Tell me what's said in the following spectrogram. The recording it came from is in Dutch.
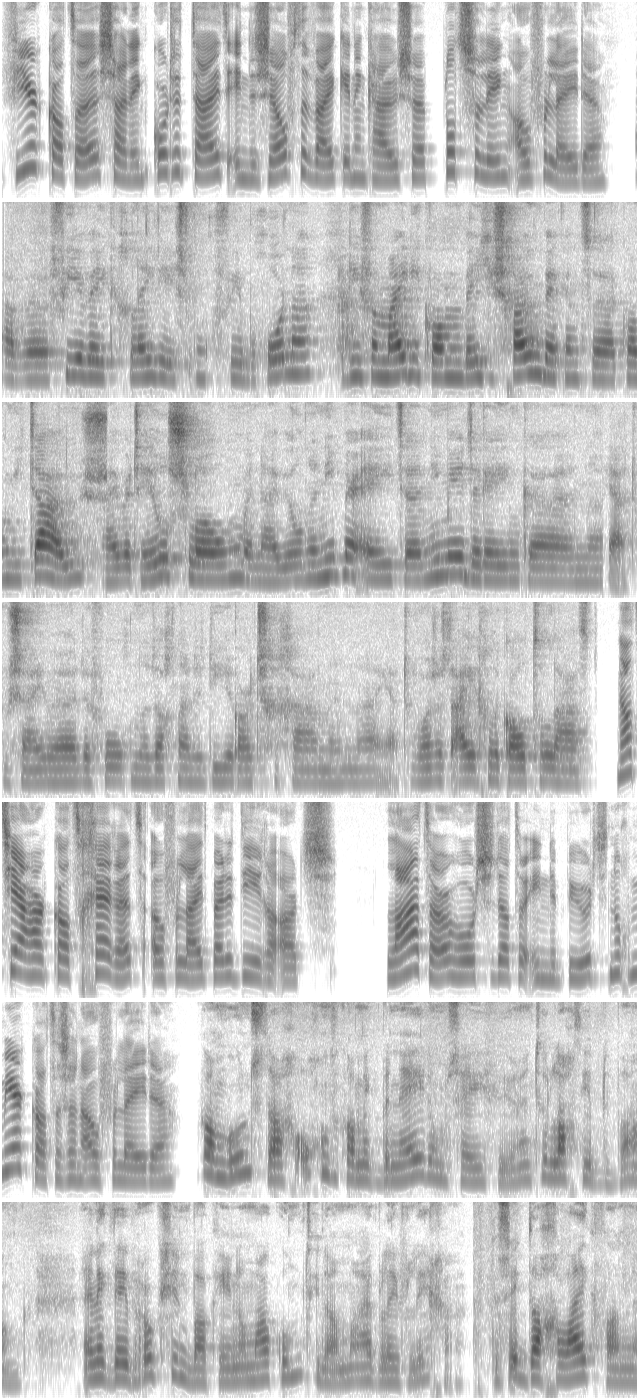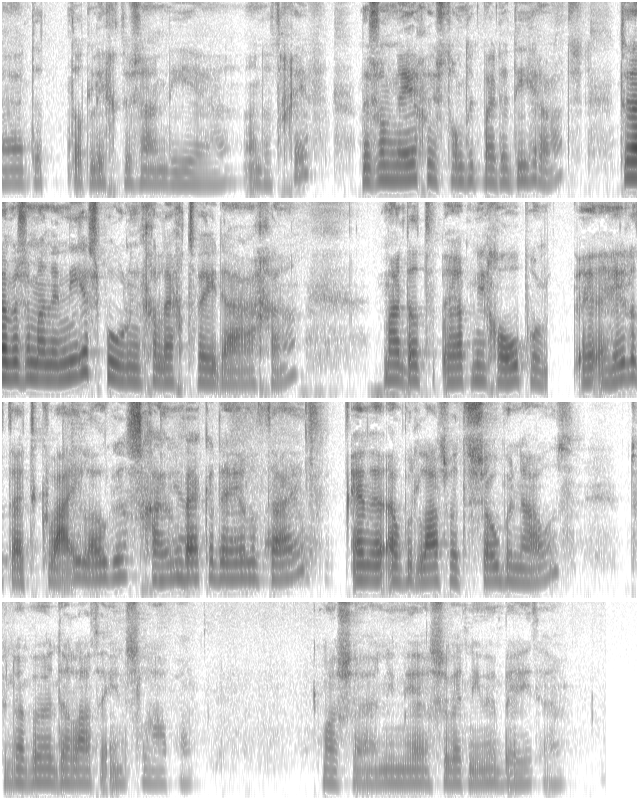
Vier katten zijn in korte tijd in dezelfde wijk in Enkhuizen plotseling overleden. Ja, we, vier weken geleden is het ongeveer begonnen. Die van mij die kwam een beetje schuimbekkend uh, kwam hij thuis. Hij werd heel sloom en hij wilde niet meer eten, niet meer drinken. En, uh, ja, toen zijn we de volgende dag naar de dierenarts gegaan en uh, ja, toen was het eigenlijk al te laat. Natja, haar kat Gerrit, overlijdt bij de dierenarts. Later hoort ze dat er in de buurt nog meer katten zijn overleden. Ik kwam woensdagochtend kwam ik beneden om 7 uur en toen lag hij op de bank. En ik deed brooksintbak in, normaal komt hij dan, maar hij bleef liggen. Dus ik dacht gelijk van, uh, dat, dat ligt dus aan, die, uh, aan dat gif. Dus om 9 uur stond ik bij de dierenarts. Toen hebben ze me aan de neerspoeling gelegd twee dagen. Maar dat heeft niet geholpen. De hele tijd kwijl ook, schuimbekken de hele tijd. En uh, op het laatst werd het zo benauwd. Toen hebben we haar laten inslapen. Was, niet meer, ze werd niet meer beter.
